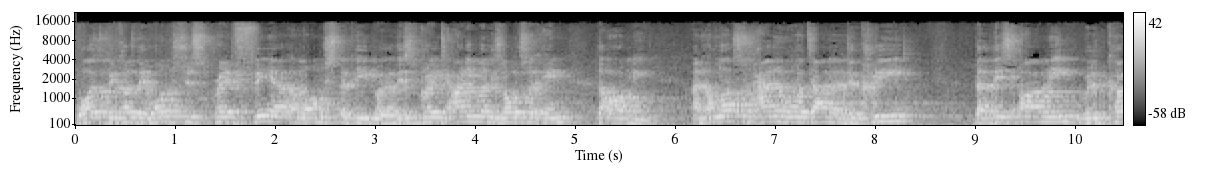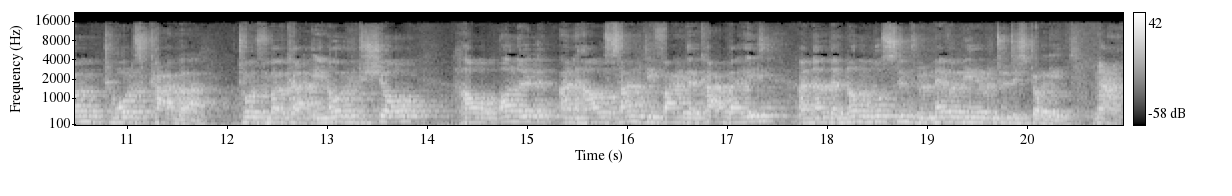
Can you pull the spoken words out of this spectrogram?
was because they wanted to spread fear amongst the people that this great animal is also in the army. And Allah subhanahu wa ta'ala decreed that this army will come towards Kaaba, towards Makkah, in order to show how honored and how sanctified the Kaaba is, and that the non-Muslims will never be able to destroy it. نعم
